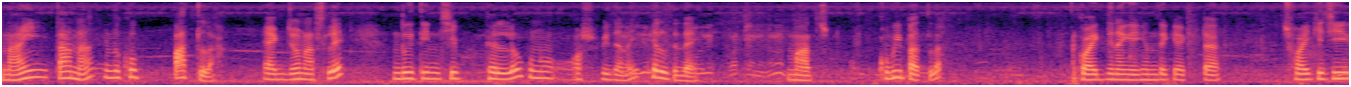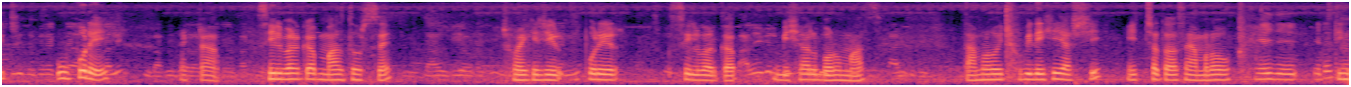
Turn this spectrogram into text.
নাই তা না, কিন্তু খুব পাতলা। একজন আসলে দুই, তিন ছিপ ফেললেও কোনো অসুবিধা নেই, ফেলতে দেয়। মাছ খুবই পাতলা। কয়েকদিন আগে এখান থেকে একটা ছয় কেজির উপরে একটা সিলভার কাপ মাছ ধরছে। ছয় কেজির উপরের সিলভার কাপ বিশাল বড় মাছ। তা আমরা ওই ছবি দেখেই আসছি। ইচ্ছা তো আছে আমরাও এই যে এটা তিন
